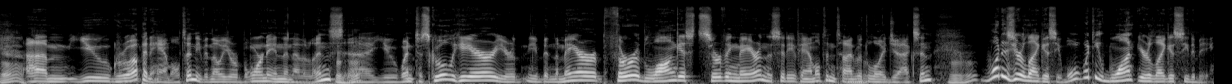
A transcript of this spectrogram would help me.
Yeah. Um, you grew up in Hamilton, even though you were born in the Netherlands. Mm-hmm. Uh, you went to school here. You're, you've been the mayor, third longest serving mayor in the city of Hamilton, tied Mm-hmm. with Lloyd Jackson. What is your legacy? What, what do you want your legacy to be?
